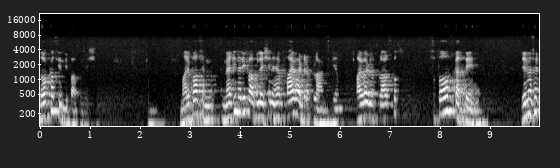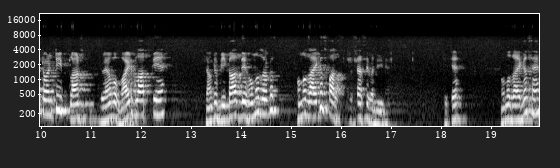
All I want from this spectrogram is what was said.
locus in the population हमारे पास इमेजिनरी पॉपुलेशन है 500 प्लांट्स की। हम 500 प्लांट्स को सपोज़ करते हैं। जिनमें से 20 प्लांट्स जो हैं वो वाइट फ्लावर्स के हैं, क्योंकि because they homozygous homozygous for recessive allele है। ठीक है? होमोजाइगस है।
